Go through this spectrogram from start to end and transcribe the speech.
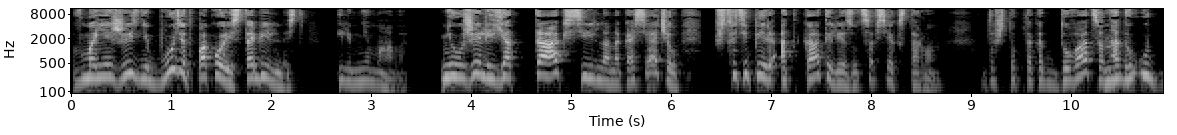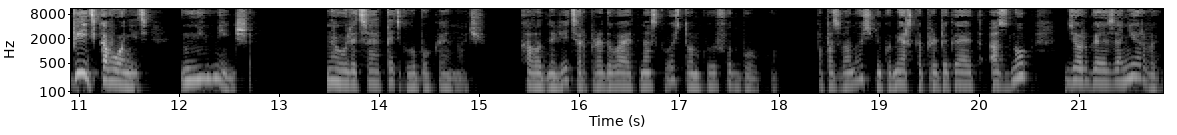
В моей жизни будет покой и стабильность? Или мне мало? Неужели я так сильно накосячил, что теперь откаты лезут со всех сторон? Да чтоб так отдуваться, надо убить кого-нибудь, не меньше. На улице опять глубокая ночь. Холодный ветер продувает насквозь тонкую футболку. По позвоночнику мерзко пробегает озноб, дергая за нервы,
